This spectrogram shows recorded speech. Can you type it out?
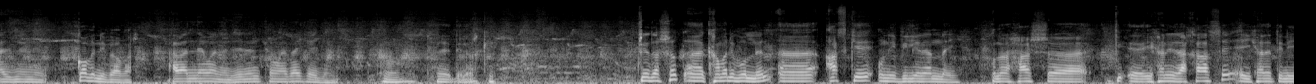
আজ নেই। কবে নিবে আবার? আবার নেব না যেদিন সময় পাই সেই দিন হুম, সেই দিন আর কি। প্রিয় দর্শক খামারি বললেন আজকে উনি বিলে নেন নাই। ওনার হাঁস এখানে রাখা আছে এইখানে তিনি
